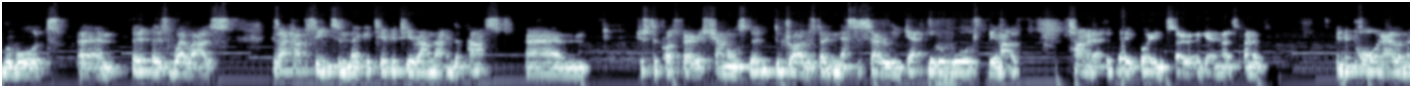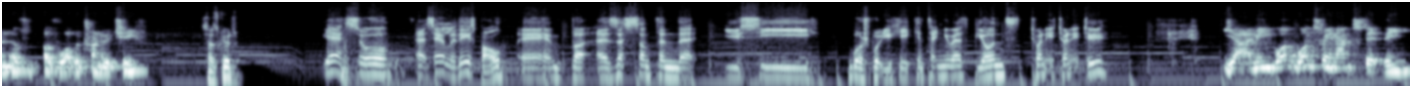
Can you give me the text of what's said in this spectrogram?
rewards um, as well as because I have seen some negativity around that in the past. Um, just across various channels, that the drivers don't necessarily get the reward for the amount of time and effort they put in. So again, that's kind of an important element of, of what we're trying to achieve. Sounds good. Yeah, so it's early days, Paul. Um, but is this something that you see Motorsport UK continue with beyond 2022? Yeah, I mean, once we announced it, the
